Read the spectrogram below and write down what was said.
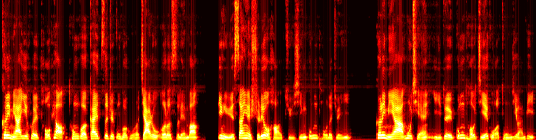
克里米亚议会投票通过该自治共和国加入俄罗斯联邦，并于三月十六号举行公投的决议。克里米亚目前已对公投结果统计完毕。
